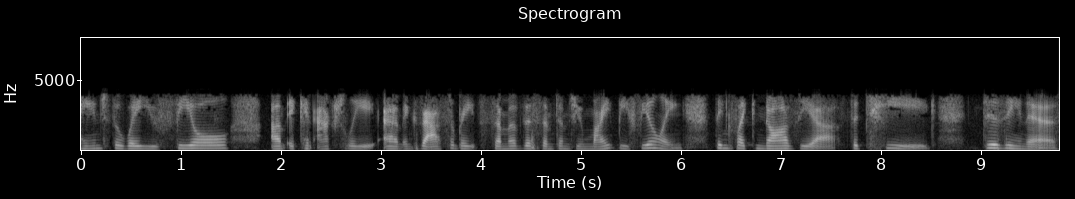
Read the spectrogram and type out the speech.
change the way you feel. Um, it can actually um, exacerbate some of the symptoms you might be feeling, things like nausea, fatigue, dizziness,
